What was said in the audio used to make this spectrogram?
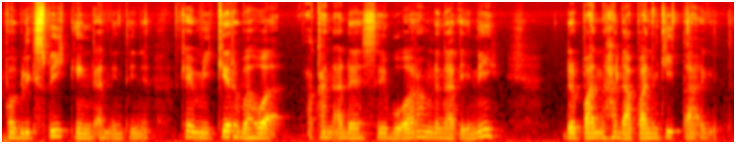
public speaking kan intinya. Kayak mikir bahwa akan ada seribu orang mendengar ini depan hadapan kita gitu.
